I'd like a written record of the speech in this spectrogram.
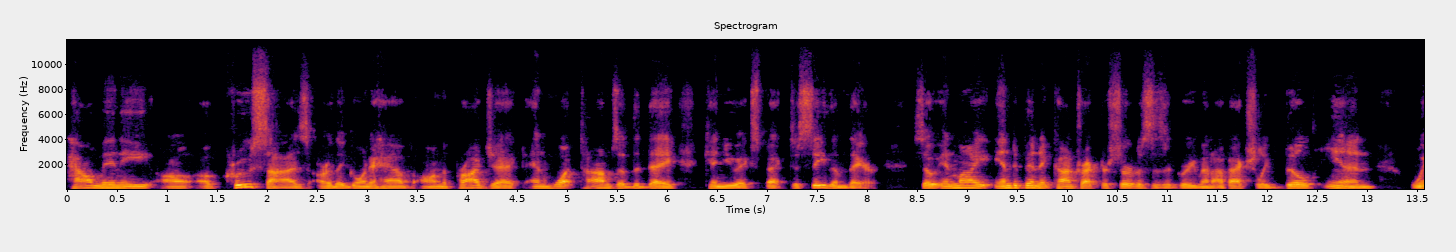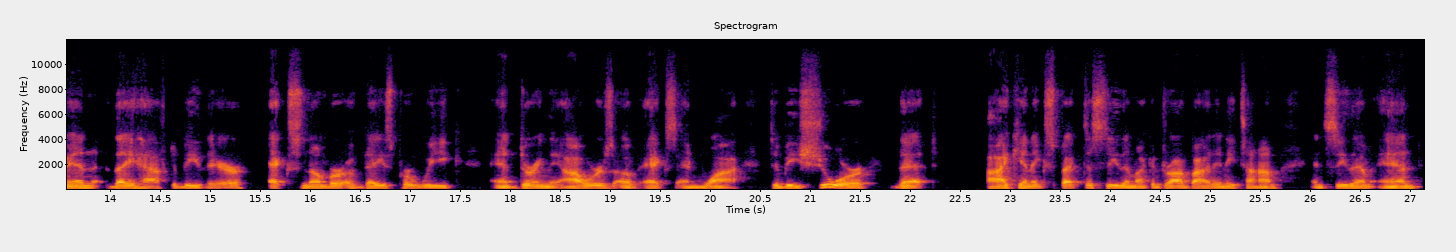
How many uh, uh, crew size are they going to have on the project and what times of the day can you expect to see them there? So in my independent contractor services agreement, I've actually built in when they have to be there, X number of days per week and during the hours of X and Y to be sure that I can expect to see them. I can drive by at any time and see them and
